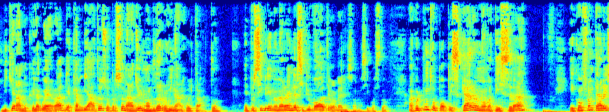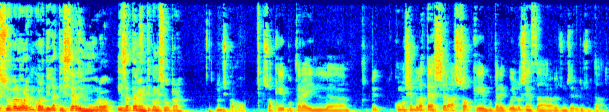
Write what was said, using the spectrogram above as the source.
dichiarando che la guerra abbia cambiato il suo personaggio in modo da rovinare quel tratto. È possibile non arrendersi più volte, vabbè, insomma, sì, questo. A quel punto può pescare una nuova tessera e confrontare il suo valore con quello della tessera del muro, esattamente come sopra. Non ci provo. So che butterei il. Conoscendo la tessera, so che butterei quello senza raggiungere il risultato.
